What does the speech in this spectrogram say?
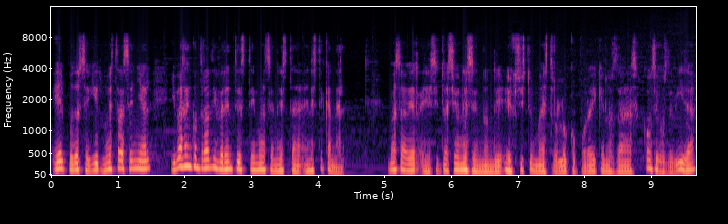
el poder seguir nuestra señal y vas a encontrar diferentes temas en, esta, en este canal. Vas a ver eh, situaciones en donde existe un maestro loco por ahí que nos da consejos de vida,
